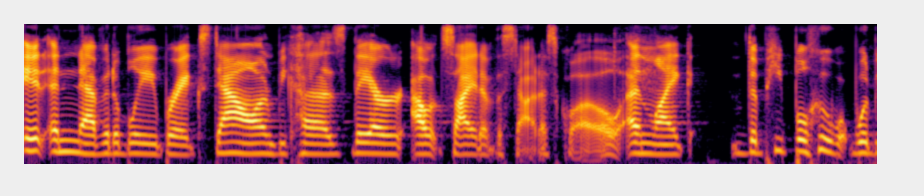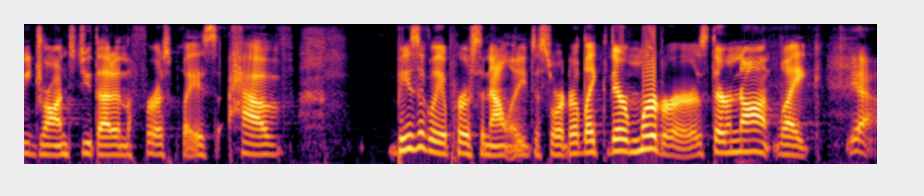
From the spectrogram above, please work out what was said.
it inevitably breaks down because they are outside of the status quo. And like the people who would be drawn to do that in the first place have basically a personality disorder. Like they're murderers. They're not like Yeah.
